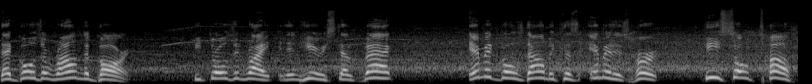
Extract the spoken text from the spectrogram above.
that goes around the guard. He throws it right, and then here he steps back. Emmett goes down because Emmett is hurt. He's so tough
